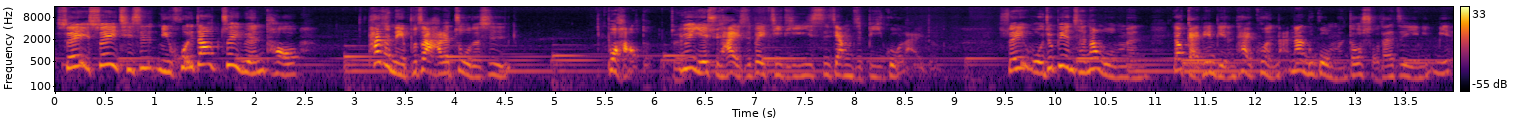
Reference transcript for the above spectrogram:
所以所以其实你回到最源头，他可能也不知道他在做的是不好的，因为也许他也是被集体意识这样子逼过来的。所以我就变成，那我们要改变别人太困难。那如果我们都守在自己里面，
